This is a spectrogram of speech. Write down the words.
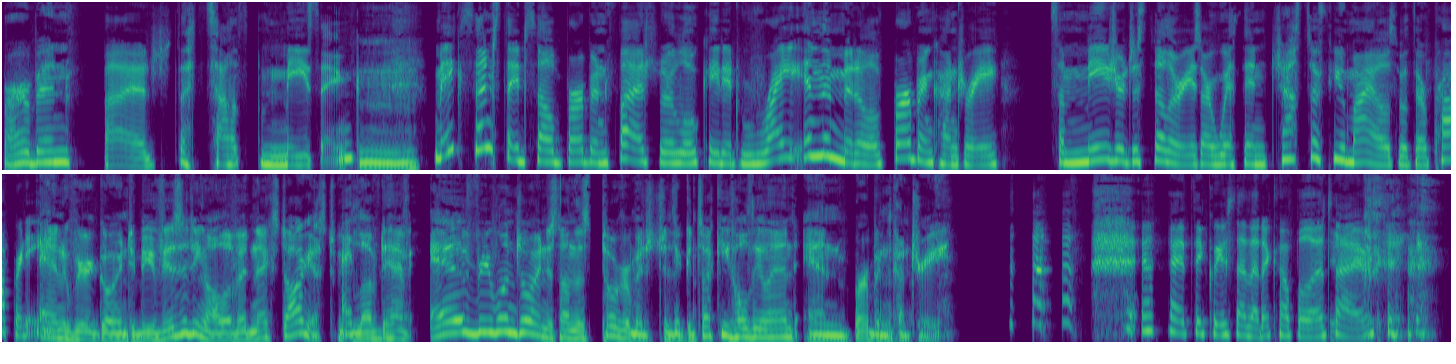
bourbon fudge. That sounds amazing. Mm. Makes sense they'd sell bourbon fudge. They're located right in the middle of bourbon country some major distilleries are within just a few miles of their property. And we're going to be visiting all of it next August. We'd I, love to have everyone join us on this pilgrimage to the Kentucky Holy Land and Bourbon Country. I think we've said that a couple of times.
